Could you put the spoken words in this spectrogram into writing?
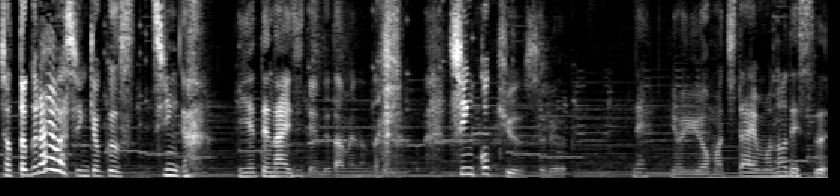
ちょっとぐらいは新曲新 言えてない時点でダメなんだけど深呼吸する。ね余裕を持ちたいものです。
